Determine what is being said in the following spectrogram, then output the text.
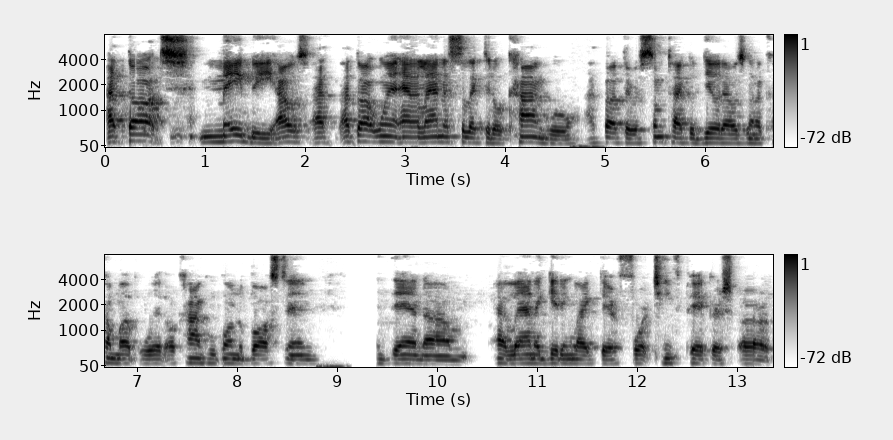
I thought maybe I was. I, I thought when Atlanta selected Okongwu, I thought there was some type of deal that was going to come up with Okongwu going to Boston, and then um, Atlanta getting like their 14th pick, or, or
